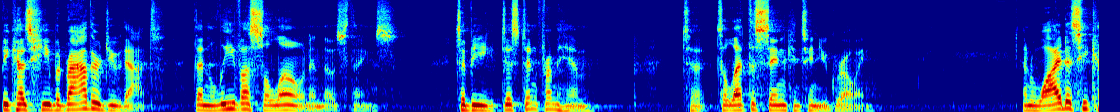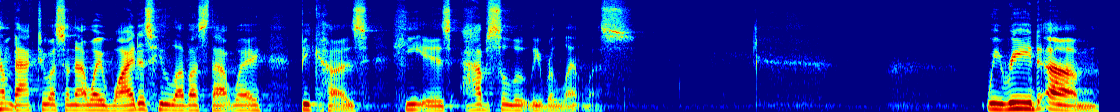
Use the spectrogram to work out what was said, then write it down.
Because He would rather do that than leave us alone in those things, to be distant from Him, to, to let the sin continue growing. And why does He come back to us in that way? Why does He love us that way? Because He is absolutely relentless. We read um,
